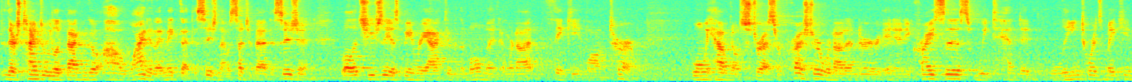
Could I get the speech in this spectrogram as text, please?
there's times when we look back and go, oh, why did I make that decision? That was such a bad decision. Well, it's usually us being reactive in the moment and we're not thinking long term. When we have no stress or pressure, we're not under in any crisis, we tend to lean towards making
